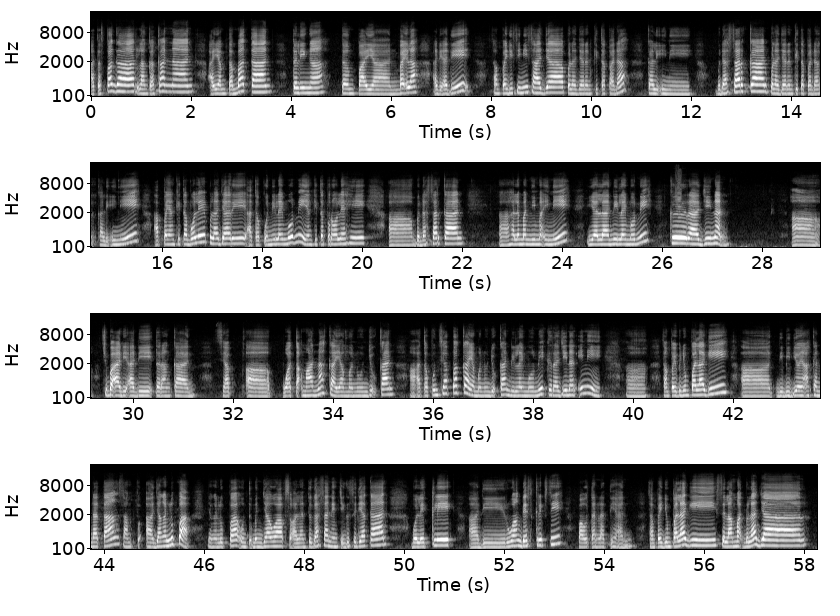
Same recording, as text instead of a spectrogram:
Atas pagar, langkah kanan, ayam tambatan, telinga tempayan. Baiklah, adik-adik, sampai di sini saja pelajaran kita pada kali ini. Berdasarkan pelajaran kita pada kali ini, apa yang kita boleh pelajari ataupun nilai murni yang kita perolehi uh, berdasarkan uh, halaman 5 ini ialah nilai murni kerajinan. Uh, cuba adik-adik terangkan siap uh, watak manakah yang menunjukkan uh, ataupun siapakah yang menunjukkan nilai murni kerajinan ini. Uh, sampai berjumpa lagi uh, di video yang akan datang. Sampai, uh, jangan lupa, jangan lupa untuk menjawab soalan tugasan yang cikgu sediakan. Boleh klik uh, di ruang deskripsi pautan latihan. Sampai jumpa lagi. Selamat belajar.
